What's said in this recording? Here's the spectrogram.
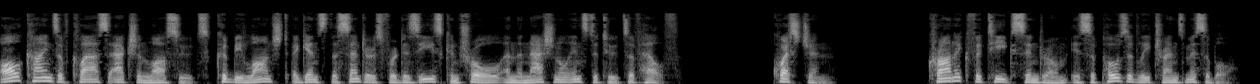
all kinds of class action lawsuits could be launched against the Centers for Disease Control and the National Institutes of Health. Question. Chronic fatigue syndrome is supposedly transmissible.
